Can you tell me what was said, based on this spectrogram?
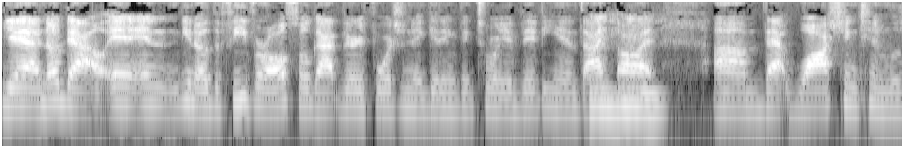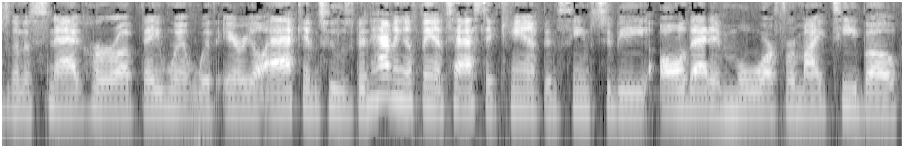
Yeah, no doubt. And, and, you know, the Fever also got very fortunate getting Victoria Vivians. I mm-hmm. thought um, that Washington was going to snag her up. They went with Ariel Atkins, who's been having a fantastic camp and seems to be all that and more for Mike Thibault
